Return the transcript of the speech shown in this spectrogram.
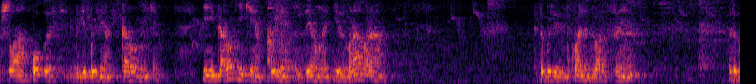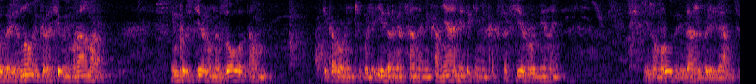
шла область, где были коровники. И коровники были сделаны из мрамора. Это были буквально дворцы это был резной красивый мрамор, инкрустированный золотом. Эти коровники были и драгоценными камнями, такими как сапфир, рубины, изумруды и даже бриллианты.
